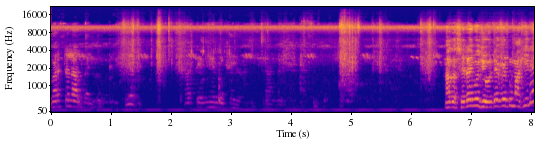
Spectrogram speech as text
ঘরেরটা লাল পাই ঠিক আছে ঘরটা এমনি এমনি খাই। হ্যাঁ তো সেটাই বলছি ওইটাকে একটু মাখিয়ে নে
